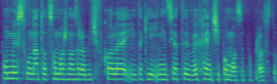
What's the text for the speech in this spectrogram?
pomysłu na to, co można zrobić w kole i takiej inicjatywy, chęci pomocy po prostu.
